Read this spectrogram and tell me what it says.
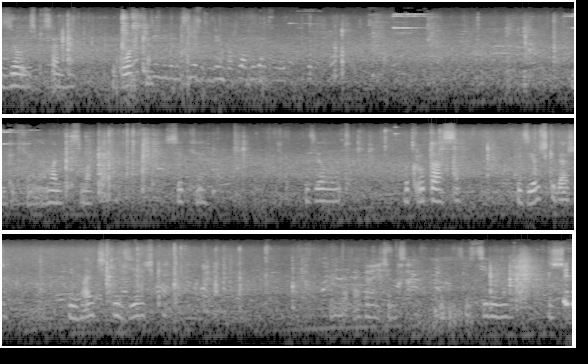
Сделали специальные горки. Какие на маленькие самокаты. Всякие делают выкрутасы. И девочки даже. И мальчики, и девочки. Давай, давай, что-нибудь сместили нам. Жих.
